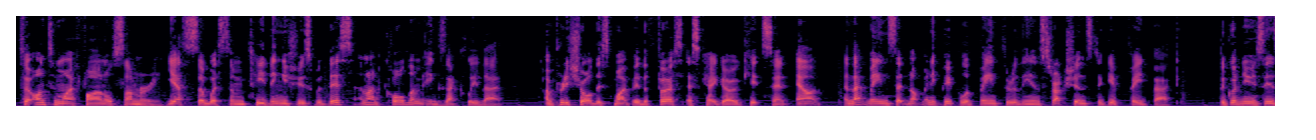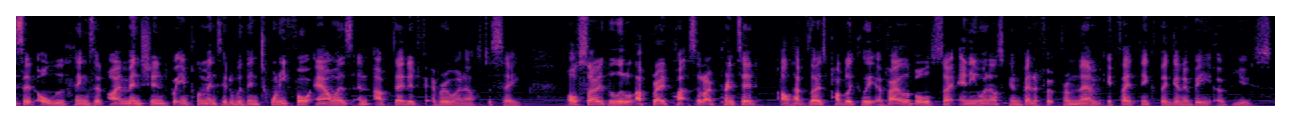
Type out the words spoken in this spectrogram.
So on to my final summary. Yes, there were some teething issues with this, and I'd call them exactly that. I'm pretty sure this might be the first SKGo kit sent out, and that means that not many people have been through the instructions to give feedback. The good news is that all of the things that I mentioned were implemented within 24 hours and updated for everyone else to see. Also, the little upgrade parts that I printed, I'll have those publicly available so anyone else can benefit from them if they think they're going to be of use.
